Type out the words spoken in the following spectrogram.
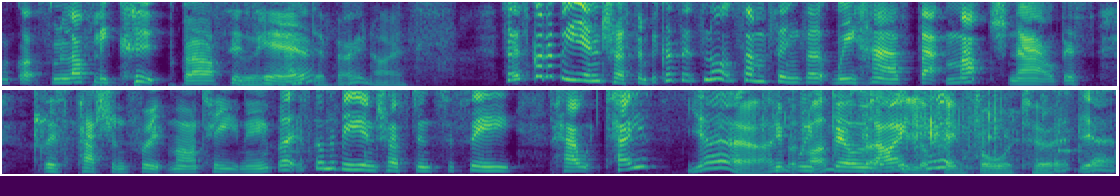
i've got some lovely coupe glasses We here They're very nice. so it's going to be interesting because it's not something that we have that much now this this passion fruit martini but it's going to be interesting to see how it tastes Yeah, I'm, If we I'm still certainly like looking it. forward to it. Yeah,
